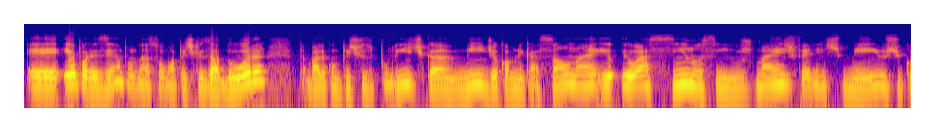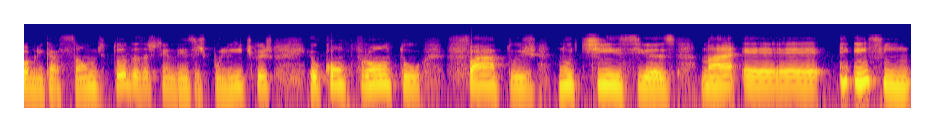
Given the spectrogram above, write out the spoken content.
É, eu, por exemplo, né, sou uma pesquisadora, trabalho com pesquisa política, mídia, comunicação, né? Eu, eu assino assim os mais diferentes meios de comunicação de todas as tendências políticas. Eu confronto fatos, notícias, né? É, enfim,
